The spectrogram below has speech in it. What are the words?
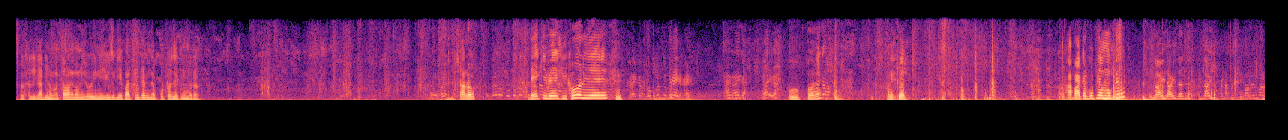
તો ખાલી ગાડીનું વાતાવરણ તમે જોઈને એવી જગ્યાએ પાર્કિંગ કરીને ફોટો જ એક નંબર આવે. ચાલો ડેકી બેકી ખોલીએ ઉગતો રે અને ખેલ આ પાકલ પોપી આમ મૂક દેવું એટલે આવી જા આવી જા એટલે એટલે આવી જા ફટાફટ ગોપાલ ભાઈ મારો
